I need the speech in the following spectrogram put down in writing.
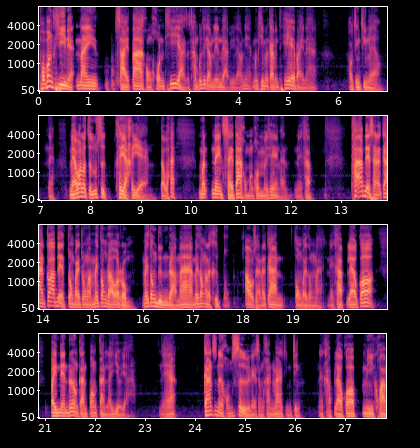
เพราะบางทีเนี่ยในสายตาของคนที่อยากจะทำพฤติกรรมเลียนแบบอยู่แล้วเนี่ยบางทีมันกลายเป็นเท่ไปนะฮะเอาจริง ๆแล้วนะแม้ว่าเราจะรู้สึกขยะแขยง แต่ว่า มันในสายตาของบางคนไม่ใช่อย่างนั้นนะครับ ถ้าอัปเดตสถานการณ์ก็อัปเดตตรงไปตรงมาไม่ต้องเร้าอารมณ์ ไม่ต้องดึงดราม่าไม่ต้องอะไรคือเอาสถานการณ์ตรงไปตรงมานะครับ แล้วก็ไปเน้นเรื่องของการป้องกันและเยียวยานะฮะการเสนอของสื่อเนี่ยสำคัญมากจริง ๆนะครับ แล้วก็มีความ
